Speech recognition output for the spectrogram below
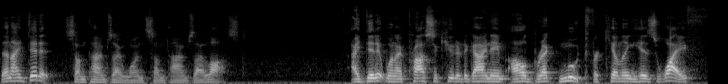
then I did it. Sometimes I won, sometimes I lost. I did it when I prosecuted a guy named Albrecht Muth for killing his wife,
